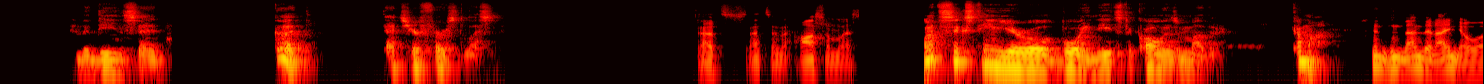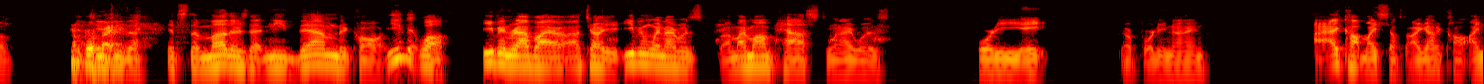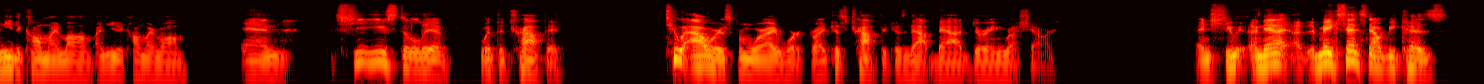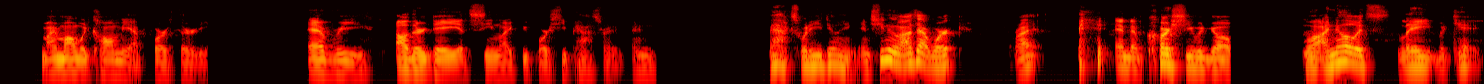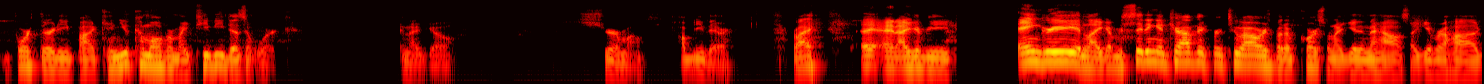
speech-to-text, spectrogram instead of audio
And the dean said, Good. That's your first lesson. That's that's an awesome lesson. What 16 year old boy needs to call his mother? Come on. None that I know of. It's right. the it's the mothers that need them to call. Even well, even Rabbi, I'll tell you, even when I was uh, my mom passed when I was 48 or 49. I, I caught myself. I gotta call. I need to call my mom. I need to call my mom. And she used to live with the traffic two hours from where I worked, right? Because traffic is that bad during rush hour. And she, and then I, it makes sense now because my mom would call me at 4:30 every other day. It seemed like before she passed, right? And Max, what are you doing? And she knew I was at work, right? and of course she would go, well, I know it's late, but 4:30, but can you come over? My TV doesn't work. And I'd go, sure, mom, I'll be there. Right. And I could be angry and like I'm sitting in traffic for two hours. But of course, when I get in the house, I give her a hug.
